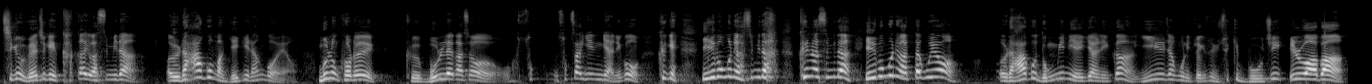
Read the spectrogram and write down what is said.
지금 외적이 가까이 왔습니다. 어, 라고 막 얘기를 한 거예요. 물론 그거를 그 몰래 가서 속, 속삭이는 게 아니고 그게 일본군이 왔습니다. 큰일 났습니다. 일본군이 왔다고요. 어, 라고 농민이 얘기하니까 이일 장군 입장에서 이 새끼 뭐지? 일로 와봐.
